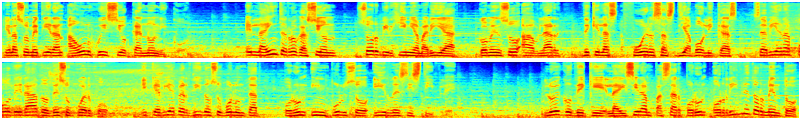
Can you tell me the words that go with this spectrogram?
que la sometieran a un juicio canónico. En la interrogación, Sor Virginia María comenzó a hablar de que las fuerzas diabólicas se habían apoderado de su cuerpo y que había perdido su voluntad por un impulso irresistible. Luego de que la hicieran pasar por un horrible tormento,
